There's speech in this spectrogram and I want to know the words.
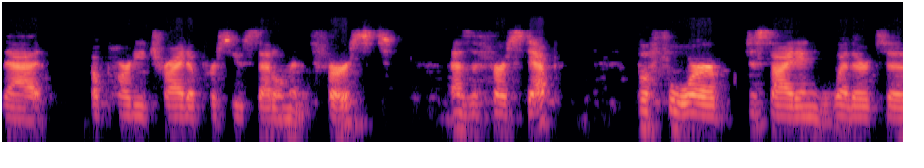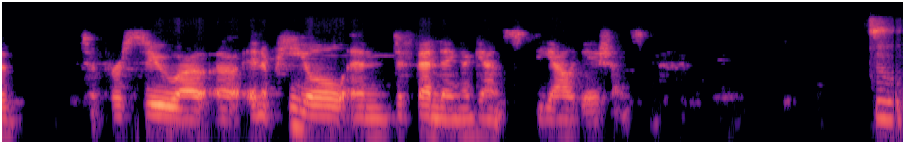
that a party try to pursue settlement first as a first step before deciding whether to to pursue a, a, an appeal and defending against the allegations. So,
